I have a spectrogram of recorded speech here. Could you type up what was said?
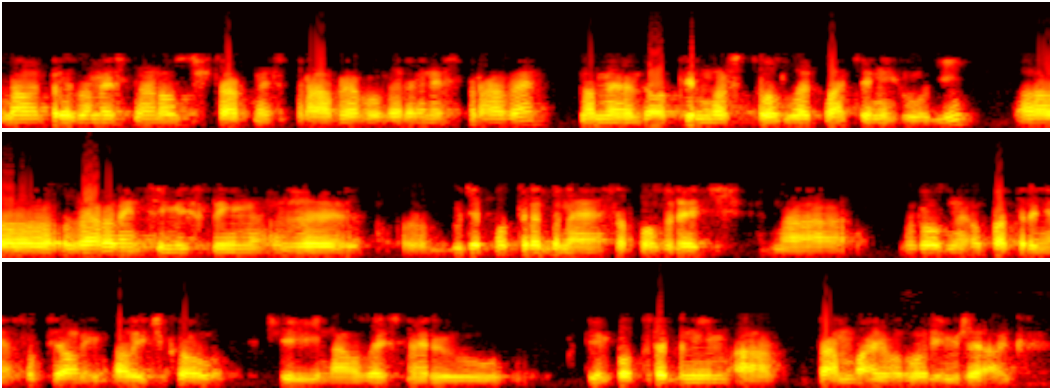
máme pre zamestnanosť v štátnej správe a vo verejnej správe. Máme veľké množstvo zle platených ľudí. E, zároveň si myslím, že e, bude potrebné sa pozrieť na rôzne opatrenia sociálnych balíčkov, či naozaj smerujú tým potrebným a tam aj hovorím, že ak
